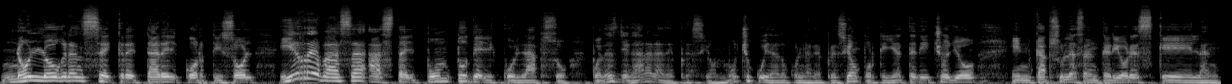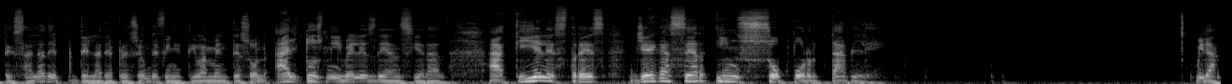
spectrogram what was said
no logran secretar el cortisol y rebasa hasta el punto del colapso. Puedes llegar a la depresión. Mucho cuidado con la depresión, porque ya te he dicho yo en cápsulas anteriores que la antesala de, de la depresión definitivamente son altos niveles de ansiedad. Aquí el llega a ser insoportable. Mira,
